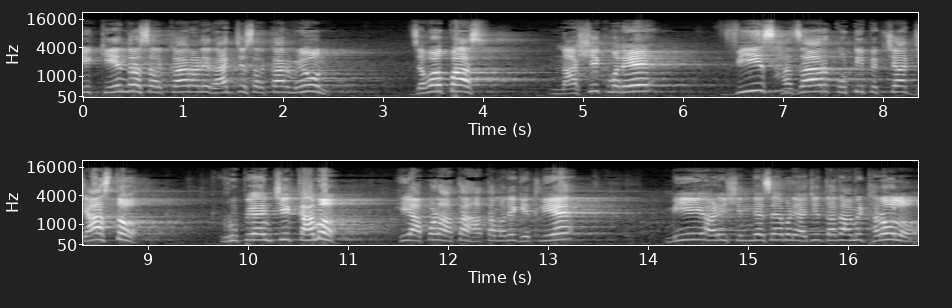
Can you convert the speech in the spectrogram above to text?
की केंद्र सरकार आणि राज्य सरकार मिळून जवळपास नाशिकमध्ये वीस हजार कोटीपेक्षा जास्त रुपयांची कामं ही आपण आता हातामध्ये घेतली आहे. मी आणि शिंदेसाहेब आणि अजितदादा आम्ही ठरवलं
